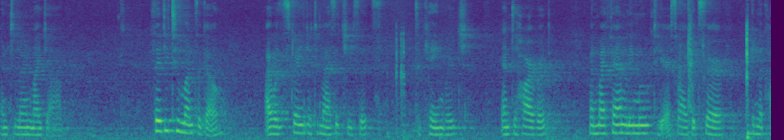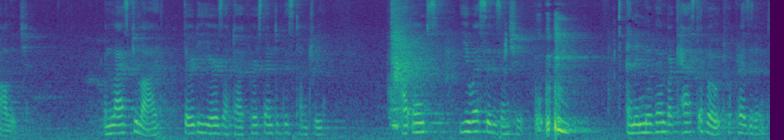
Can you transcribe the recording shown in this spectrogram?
and to learn my job. 32 months ago, I was a stranger to Massachusetts, to Cambridge, and to Harvard when my family moved here so I could serve in the college. And last July, 30 years after I first entered this country, I earned US citizenship and in November cast a vote for president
